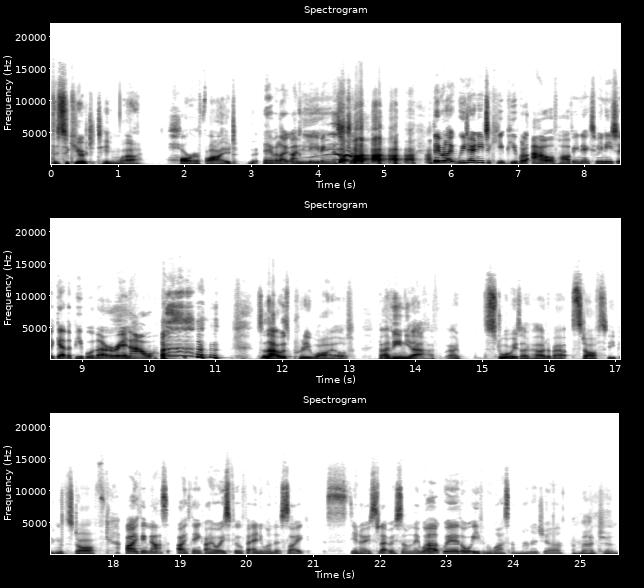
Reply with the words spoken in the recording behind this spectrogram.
The security team were horrified. They were like, I'm leaving this job. they were like, we don't need to keep people out of Harvey Nicks. We need to get the people that are in out. So that was pretty wild. But I mean, yeah, I've, I've, stories I've heard about staff sleeping with staff. I think that's, I think, I always feel for anyone that's like, you know, slept with someone they work with, or even worse, a manager. Imagine.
